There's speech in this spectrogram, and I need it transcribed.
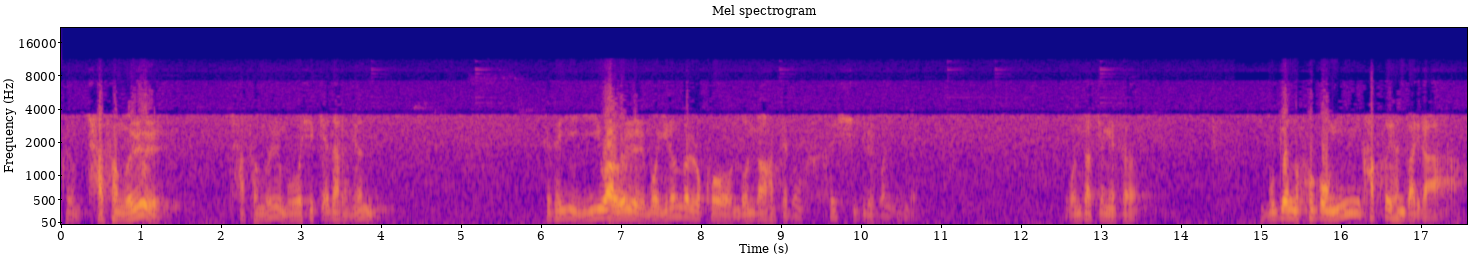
그럼 자성을, 자성을 무엇이 깨달으면, 그래서 이 이와 을, 뭐 이런 걸 놓고 논강할 때도 그 시비를 벌리는데, 원각경에서 무변 허공이 각서 현발이라.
